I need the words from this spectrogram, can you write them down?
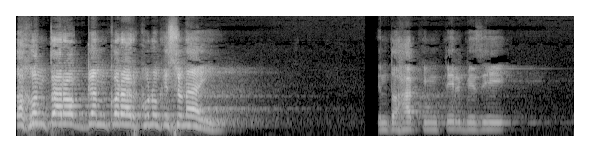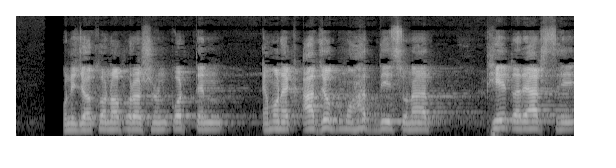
তখন তার অজ্ঞান করার কোনো কিছু নাই। কিন্তু হাকিম তীর তিরমিজি, উনি যখন অপারেশন করতেন, এমন এক আজব মহাদ্দিস ওনার থিয়েটারে আসছে,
